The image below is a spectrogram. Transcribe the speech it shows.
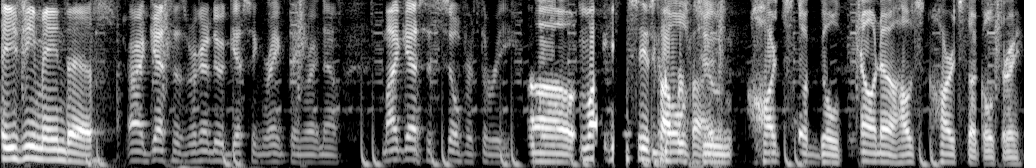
Hazy main dash. All right, guesses. We're gonna do a guessing rank thing right now. My guess is silver three. uh, My guess is copper gold five. two, hard stuck gold. No, no, hard, hard stuck gold three. I'm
